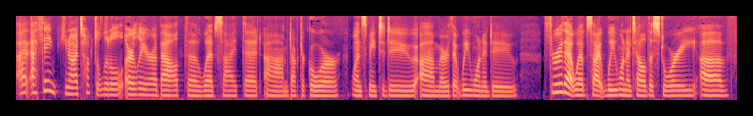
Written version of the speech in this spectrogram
I, I, think, you know, I talked a little earlier about the website that um, Dr. Gore wants me to do um, or that we want to do. Through that website, we want to tell the story of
